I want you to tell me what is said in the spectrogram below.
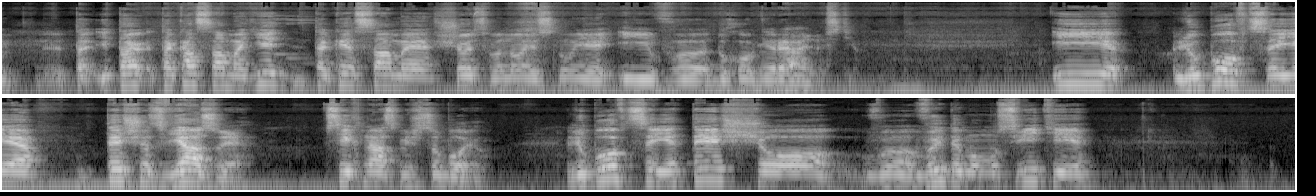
та, і та, така сама є, таке саме щось воно існує і в духовній реальності. І любов це є те, що зв'язує всіх нас між собою. Любов це є те, що в видимому світі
